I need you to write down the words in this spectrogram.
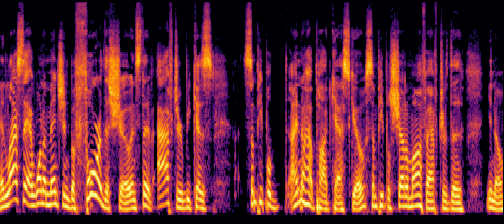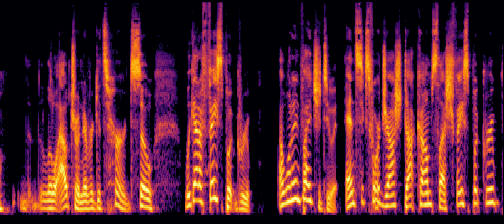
And lastly, I want to mention before the show instead of after because some people I know how podcasts go. Some people shut them off after the you know the, the little outro never gets heard. So we got a Facebook group. I want to invite you to it. n64josh.com slash Facebook group.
